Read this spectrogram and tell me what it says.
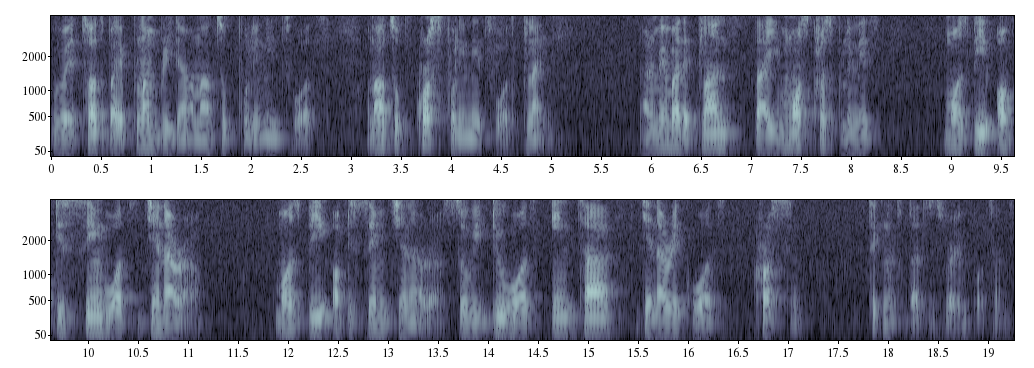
were taught by a plant breeder on how to pollinate what on how to cross pollinate what plants and remember the plants that you must cross pollinate must be of the same what general must be of the same general. So we do what intergeneric what crossing. Take note of that is very important.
